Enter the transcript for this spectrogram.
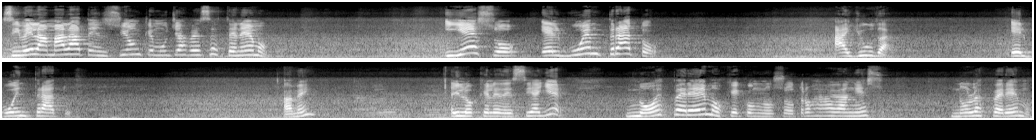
Si ve la mala atención que muchas veces tenemos. Y eso, el buen trato, ayuda, el buen trato. Amén. Y lo que le decía ayer, no esperemos que con nosotros hagan eso. No lo esperemos.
